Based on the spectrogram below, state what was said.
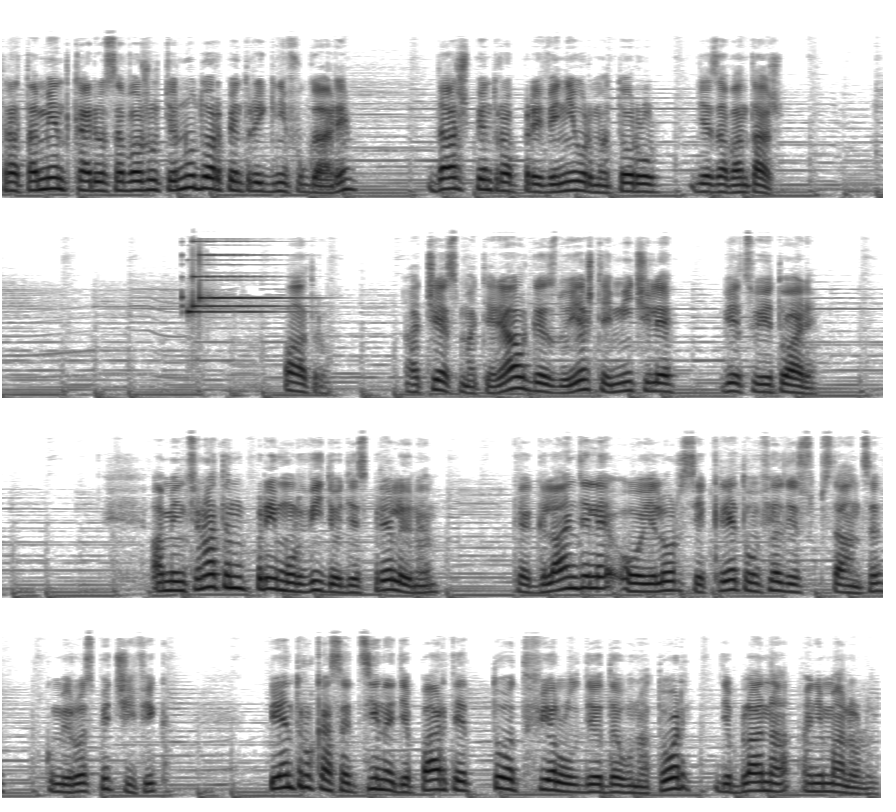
tratament care o să vă ajute nu doar pentru ignifugare, dar și pentru a preveni următorul dezavantaj. 4. Acest material găzduiește micile viețuitoare. Am menționat în primul video despre lână că glandele oilor secretă un fel de substanță cu miros specific pentru ca să țină departe tot felul de dăunători de blana animalului.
